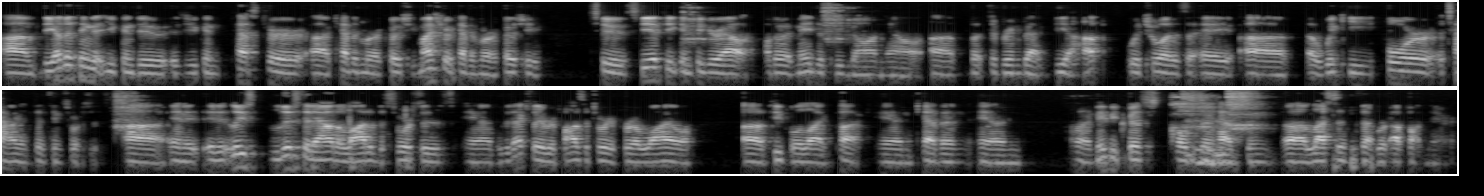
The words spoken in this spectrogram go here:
Um, the other thing that you can do is you can pester uh, Kevin Murakoshi, Maestro Kevin Murakoshi, to see if he can figure out, although it may just be gone now, uh, but to bring back Via Hup, which was a uh, a wiki for Italian fencing sources, uh, and it, it at least listed out a lot of the sources, and it was actually a repository for a while of people like Puck and Kevin and uh, maybe Chris Colton had some uh, lessons that were up on there,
